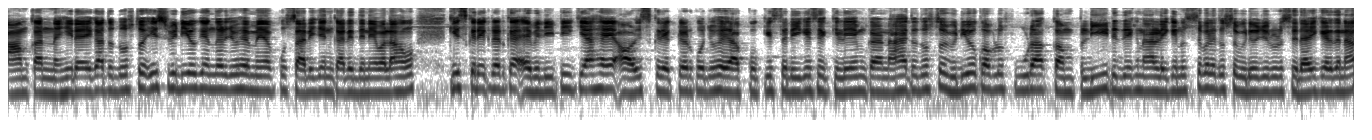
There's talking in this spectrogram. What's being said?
काम का नहीं रहेगा। तो दोस्तों, इस वीडियो के अंदर जो है मैं आपको सारी जानकारी देने वाला हूँ कि इस करेक्टर का एबिलिटी क्या है और इस करेक्टर को जो है आपको किस तरीके से क्लेम करना है। तो दोस्तों वीडियो को आप लोग पूरा कंप्लीट देखना है लेकिन उससे पहले दोस्तों वीडियो ज़रूर से लाइक कर देना।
